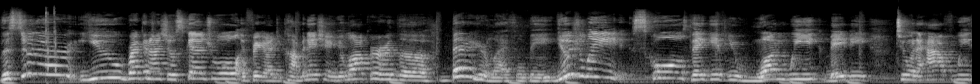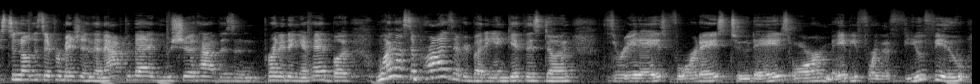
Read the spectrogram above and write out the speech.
The sooner you recognize your schedule and figure out your combination in your locker, the better your life will be. Usually schools, they give you one week, maybe two and a half weeks to know this information. And then after that, you should have this in, printed in your head. But why not surprise everybody and get this done three days, four days, two days, or maybe for the few few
